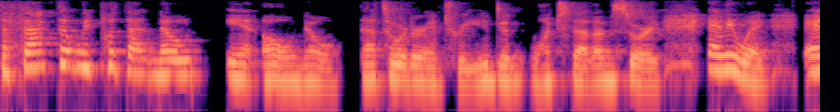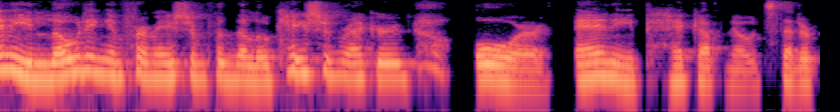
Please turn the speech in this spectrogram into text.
The fact that we put that note in, oh no, that's order entry. You didn't watch that. I'm sorry. Anyway, any loading information from the location record or any pickup notes that are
